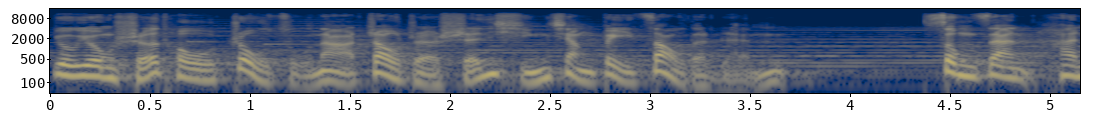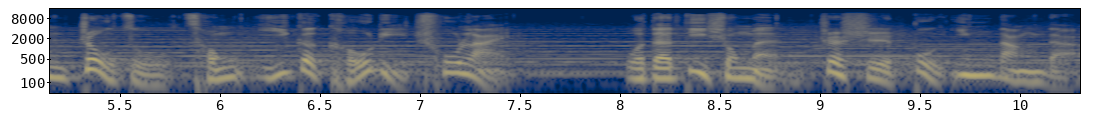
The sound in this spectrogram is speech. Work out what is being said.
又用舌头咒诅那照着神形象被造的人。颂赞和咒诅从一个口里出来，我的弟兄们，这是不应当的。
